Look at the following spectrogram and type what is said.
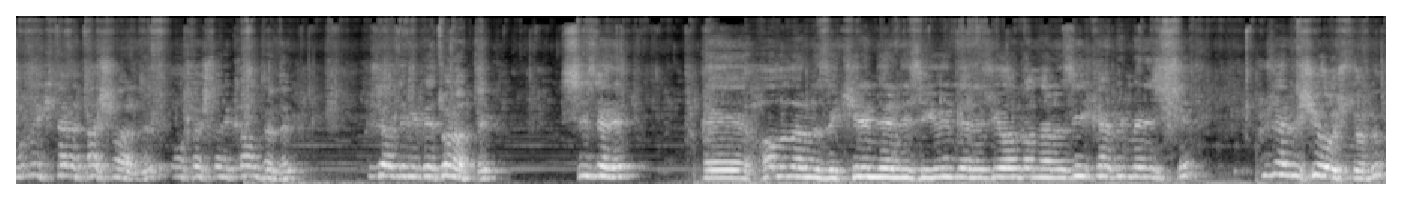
Burada iki tane taş vardı. O taşları kaldırdık. Güzel bir beton attık. Sizlerin e, halılarınızı, kilimlerinizi, yünlerinizi, yorganlarınızı yıkayabilmeniz için güzel bir şey oluşturduk.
